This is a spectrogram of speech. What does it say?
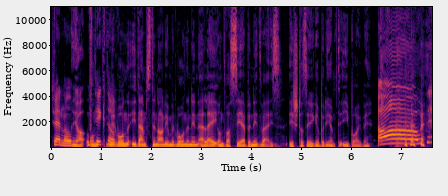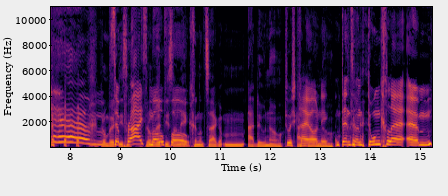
Channel, Ja, auf und TikTok. wir wohnen in diesem Szenario, wir wohnen in L.A. und was sie eben nicht weiss, ist, dass ich ein berühmter E-Boy bin. Oh, damn! Würde ich, so- Surprise, darum würde ich so nicken und sagen, mm, I do know. Du hast keine Ahnung. Und dann so ein dunkler, ähm,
